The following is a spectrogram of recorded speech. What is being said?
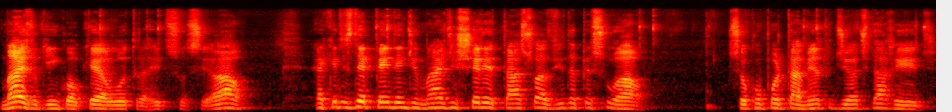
mais do que em qualquer outra rede social, é que eles dependem demais de xeretar a sua vida pessoal, o seu comportamento diante da rede.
